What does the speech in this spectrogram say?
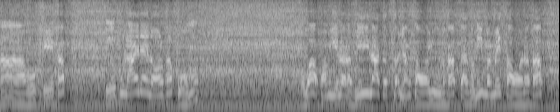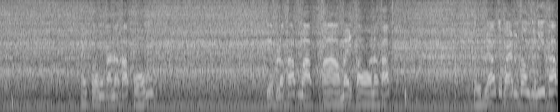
อ่าโอเคครับ เจอผู้ร้ายแน่นอนครับผมเพราะว่าความเย็นระดับนี้น่าจะยังต่ออยู่นะครับ แต่ตัวนี้มันไม่ต่อนะครับ ให้ตรงกันนะครับ ผมเรียบแล้วครับหมับอ่าไม่ต่อนะครับสรุปแล้วจะใบเป็นท่อนตัวนี้ครับ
